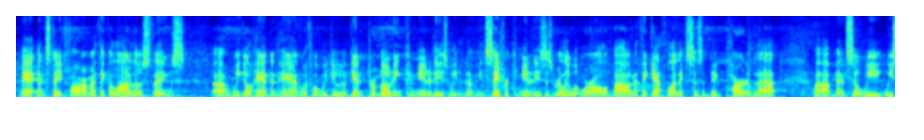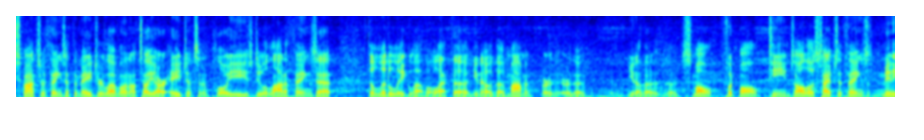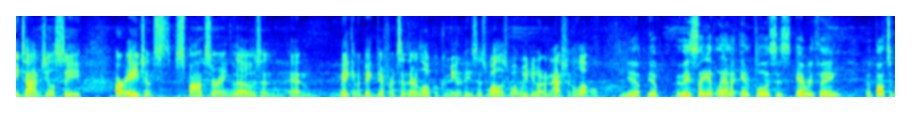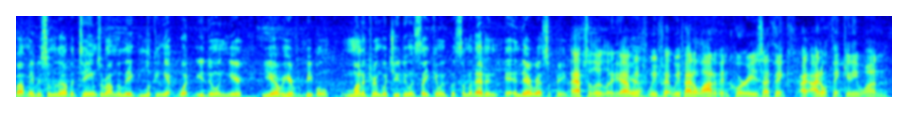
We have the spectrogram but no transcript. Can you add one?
and, and State Farm. I think a lot of those things uh, we go hand in hand with what we do. Again, promoting communities. We, I mean, safer communities is really what we're all about. I think athletics is a big part of that. Um, and so we, we sponsor things at the major level, and I'll tell you, our agents and employees do a lot of things at the little league level, at the you know the mom and, or the, or the you know the the small football teams, all those types of things. Many times you'll see our agents sponsoring those and and making a big difference in their local communities as well as what we do on a national level. Yep, yep. They say Atlanta influences everything. thoughts about maybe some of the other teams around the league looking at what you're doing here? You ever hear from people monitoring what you do and say, "Can we put some of that in in their recipe?" Absolutely, yeah. yeah. We've we've we've had a lot of inquiries. I think I, I don't think anyone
